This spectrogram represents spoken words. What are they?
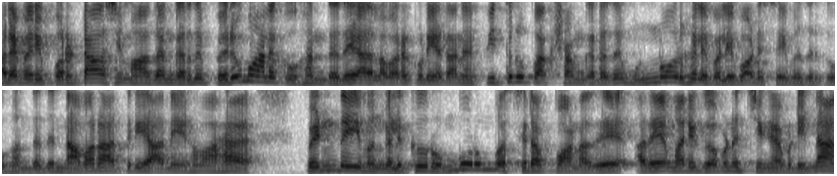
அதே மாதிரி புரட்டாசி மாதங்கிறது பெருமாளுக்கு உகந்தது. அதில் வரக்கூடியதான பித்ருபக்ஷங்கிறது முன்னோர்களை வழிபாடு செய்வதற்கு உகந்தது. நவராத்திரி அநேகமாக பெண் தெய்வங்களுக்கு ரொம்ப ரொம்ப சிறப்பானது. அதே மாதிரி கவனிச்சிங்க அப்படின்னா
